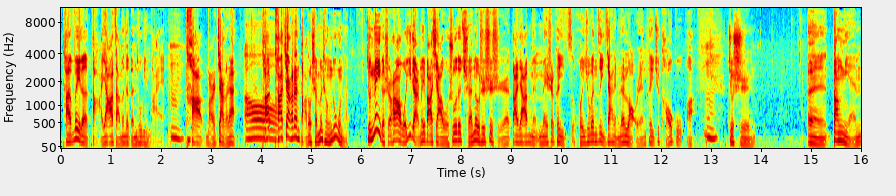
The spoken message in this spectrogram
他为了打压咱们的本土品牌，嗯他玩价格战，哦，他他价格战打到什么程度呢？就那个时候啊，我一点没扒瞎，我说的全都是事实。大家没没事可以回去问自己家里面的老人，可以去考古啊。嗯，就是，嗯、当年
